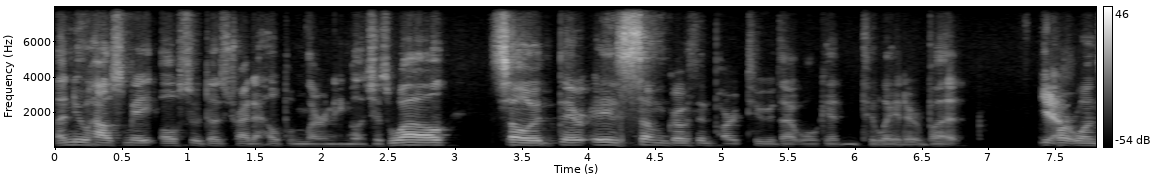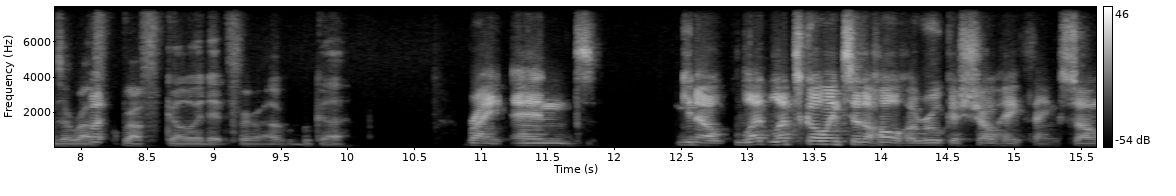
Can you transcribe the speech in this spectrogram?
a new housemate also does try to help him learn english as well so there is some growth in part two that we'll get into later but Yeah. part one's a rough rough go at it for uh, ruka Right. And you know, let let's go into the whole Haruka Shohei thing. So,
